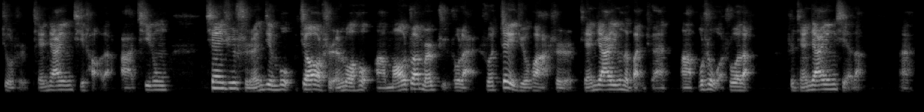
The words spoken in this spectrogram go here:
就是田家英起草的啊。其中“谦虚使人进步，骄傲使人落后”啊，毛专门举出来说这句话是田家英的版权啊，不是我说的，是田家英写的啊。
